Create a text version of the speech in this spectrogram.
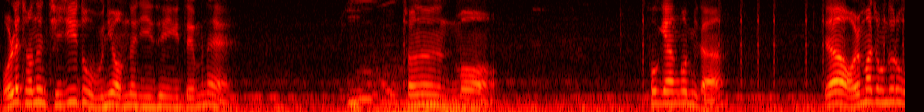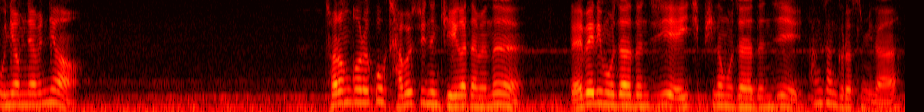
원래 저는 지지도 운이 없는 인생이기 때문에 저는 뭐 포기한 겁니다. 야, 얼마 정도로 운이 없냐면요. 저런 거를 꼭 잡을 수 있는 기회가 되면은 레벨이 모자라든지 HP가 모자라든지 항상 그렇습니다.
